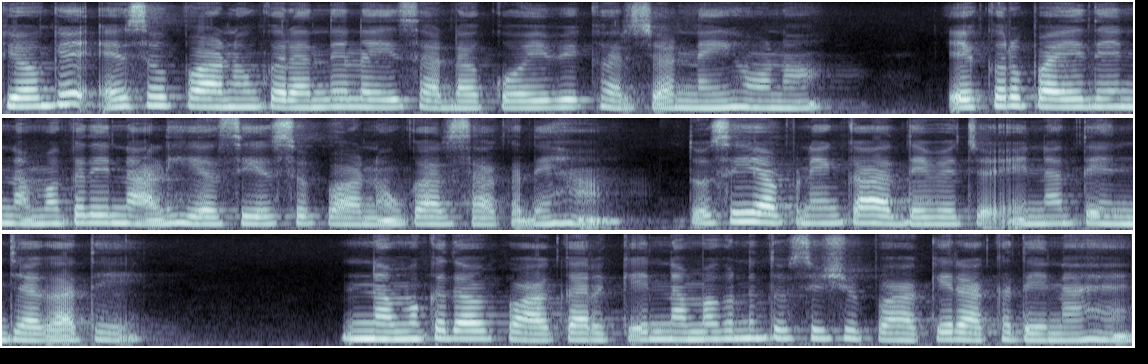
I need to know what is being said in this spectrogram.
ਕਿਉਂਕਿ ਇਸ ਉਪਾਅ ਨੂੰ ਕਰਨ ਦੇ ਲਈ ਸਾਡਾ ਕੋਈ ਵੀ ਖਰਚਾ ਨਹੀਂ ਹੋਣਾ। 1 ਰੁਪਏ ਦੇ ਨਮਕ ਦੇ ਨਾਲ ਹੀ ਅਸੀਂ ਇਸ ਉਪਾਅ ਨੂੰ ਕਰ ਸਕਦੇ ਹਾਂ। ਤੁਸੀਂ ਆਪਣੇ ਘਰ ਦੇ ਵਿੱਚ ਇਹਨਾਂ ਤਿੰਨ ਜਗ੍ਹਾ ਤੇ ਨਮਕ ਦਾ ਉਪਾਅ ਕਰਕੇ ਨਮਕ ਨੂੰ ਤੁਸੀਂ ਛੁਪਾ ਕੇ ਰੱਖ ਦੇਣਾ ਹੈ।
